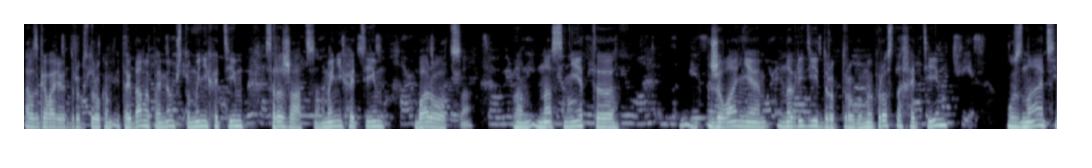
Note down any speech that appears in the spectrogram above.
разговаривать друг с другом, и тогда мы поймем, что мы не хотим сражаться, мы не хотим бороться. У нас нет э, желания навредить друг другу, мы просто хотим узнать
